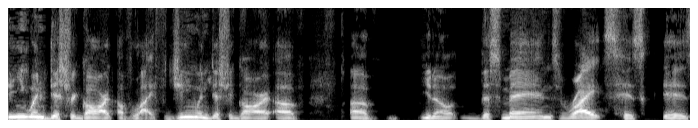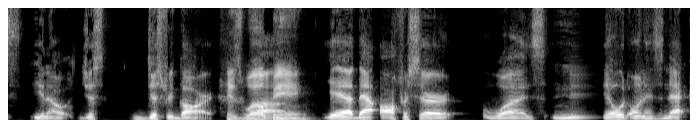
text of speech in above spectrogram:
genuine disregard of life, genuine disregard of of you know this man's rights, his his you know just disregard. His well being. Yeah, that officer was kneeled on his neck,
